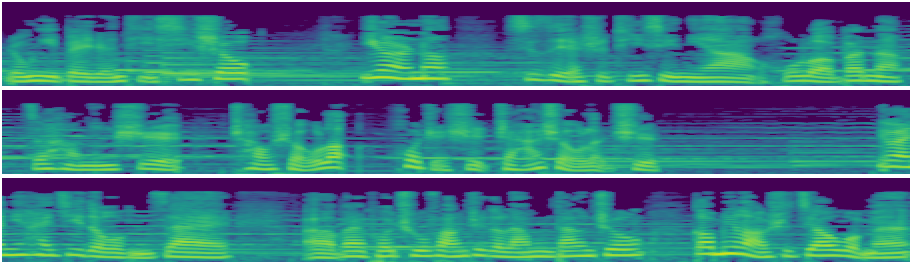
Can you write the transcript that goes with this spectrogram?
容易被人体吸收。因而呢，西子也是提醒您啊，胡萝卜呢最好您是炒熟了或者是炸熟了吃。另外，您还记得我们在呃外婆厨房这个栏目当中，高明老师教我们，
